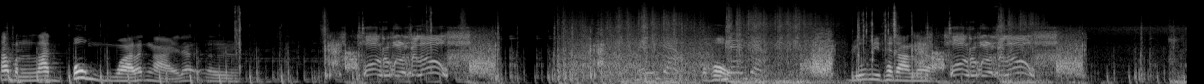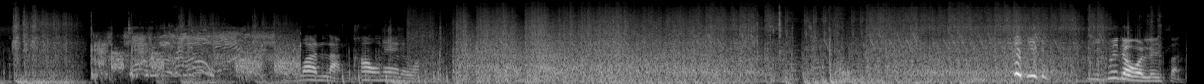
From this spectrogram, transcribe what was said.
ถ้ามันลั่นปุ้งมาแล้วหงายนะเออพ่อระเบิดไปแล้ว Man down. โอ้โห Man down. ยุมีเพดานเลยอะพ่อระเบิดไปแล้ว พ่อระเบิดไปแล้ว ผมว่าหลังเข้าแน่เลยวะ ยิงไม่โดนเลยสัตว์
